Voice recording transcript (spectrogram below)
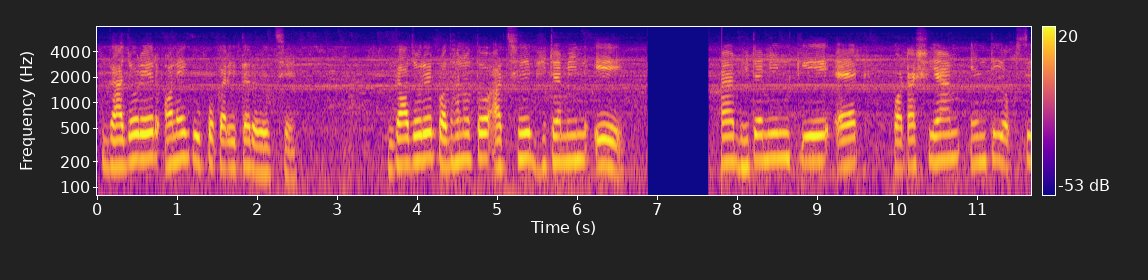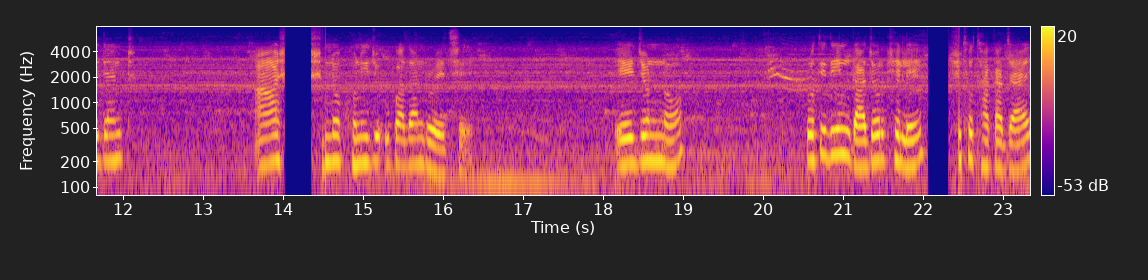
গাজরের অনেক উপকারিতা রয়েছে। গাজরে প্রধানত আছে ভিটামিন এ ভিটামিন কে এক, পটাশিয়াম, অ্যান্টিঅক্সিডেন্ট, আঁশ খনিজ উপাদান রয়েছে। এই জন্য প্রতিদিন গাজর খেলে সুস্থ থাকা যায়।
